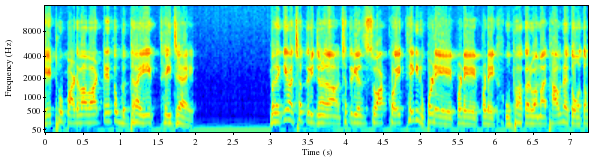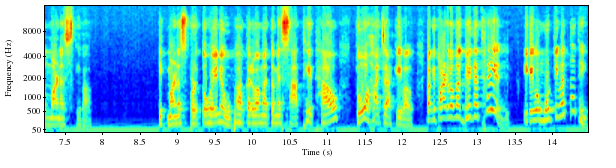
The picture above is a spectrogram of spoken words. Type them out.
હેઠું પાડવા માટે તો બધા એક થઈ જાય. બધા કેવા છત્રી છત્રી આખો એક થઈ ગઈ ને, પડે પડે પડે, ઊભા કરવામાં થાવ ને તો તમે માણસ કહેવાવ. એક માણસ પડતો હોય ને, ઊભા કરવામાં તમે સાથે થાવ, તો હાચા કહેવાવ. બાકી પાડવામાં ભેગા થાય જ. એ એવો મોટી વાત નથી?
